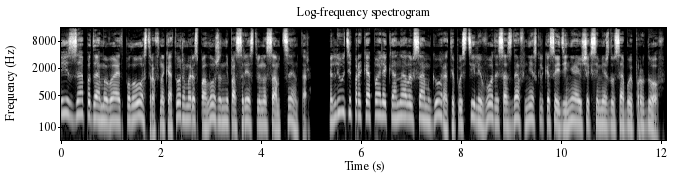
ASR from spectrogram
И с запада омывает полуостров, на котором и расположен непосредственно сам центр. Люди прокопали каналы в сам город и пустили воды, создав несколько соединяющихся между собой прудов.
